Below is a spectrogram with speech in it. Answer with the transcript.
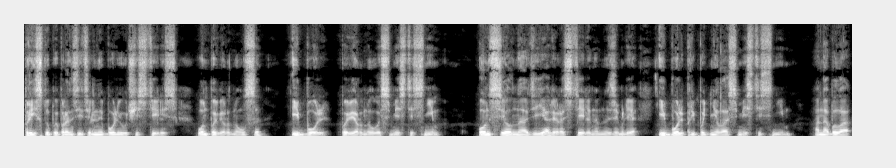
Приступы пронзительной боли участились. Он повернулся, и боль повернулась вместе с ним. Он сел на одеяле, расстеленном на земле, и боль приподнялась вместе с ним. Она была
